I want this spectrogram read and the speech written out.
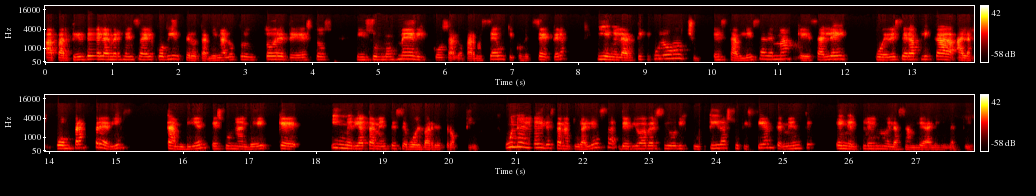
a partir de la emergencia del COVID, pero también a los productores de estos insumos médicos, a los farmacéuticos, etcétera. Y en el artículo 8 establece además que esa ley puede ser aplicada a las compras previas, también es una ley que inmediatamente se vuelva retroactiva. Una ley de esta naturaleza debió haber sido discutida suficientemente en el Pleno de la Asamblea Legislativa.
